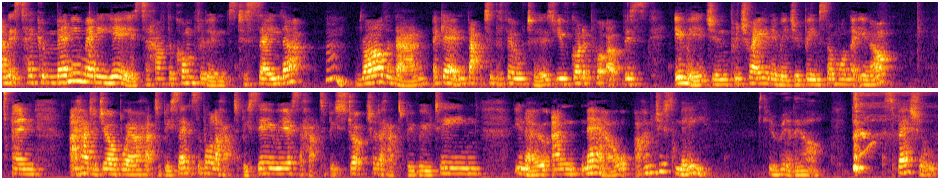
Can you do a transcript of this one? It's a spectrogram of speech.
and it's taken many many years to have the confidence to say that, rather than again back to the filters. You've got to put up this image and portray an image of being someone that you're not, and. I had a job where I had to be sensible, I had to be serious, I had to be structured, I had to be routine, you know, and now I'm just me, You really are. special.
